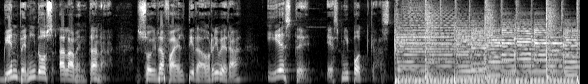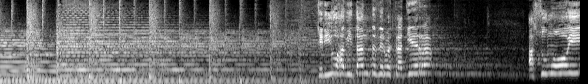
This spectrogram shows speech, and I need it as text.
Bienvenidos a La Ventana. Soy Rafael Tirado Rivera y este es mi podcast. Queridos habitantes de nuestra tierra, asumo hoy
